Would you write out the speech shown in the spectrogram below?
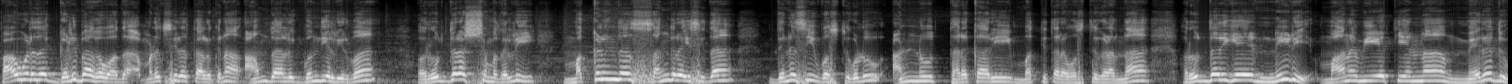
ಪಾವಗಡದ ಗಡಿಭಾಗವಾದ ಮಡಕ್ಸಿರ ತಾಲೂಕಿನ ಆಮ್ದಾಲಿ ಗೊಂದಿಯಲ್ಲಿರುವ ರುದ್ರಾಶ್ರಮದಲ್ಲಿ ಮಕ್ಕಳಿಂದ ಸಂಗ್ರಹಿಸಿದ ದಿನಸಿ ವಸ್ತುಗಳು, ಹಣ್ಣು, ತರಕಾರಿ, ಮತ್ತಿತರ ವಸ್ತುಗಳನ್ನು ವೃದ್ಧರಿಗೆ ನೀಡಿ ಮಾನವೀಯತೆಯನ್ನು ಮೆರೆದು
